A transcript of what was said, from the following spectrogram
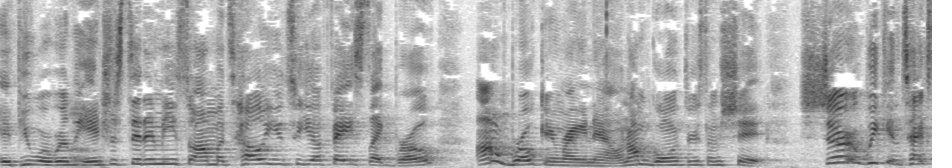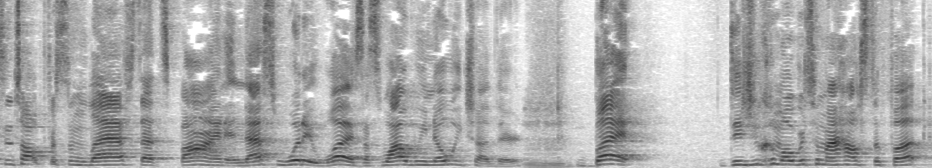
if you were really uh. interested in me. So I'm gonna tell you to your face, like, bro, I'm broken right now and I'm going through some shit. Sure, we can text and talk for some laughs. That's fine, and that's what it was. That's why we know each other. Mm-hmm. But did you come over to my house to fuck?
